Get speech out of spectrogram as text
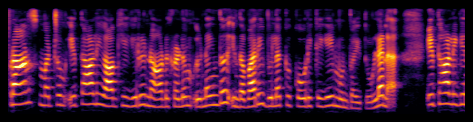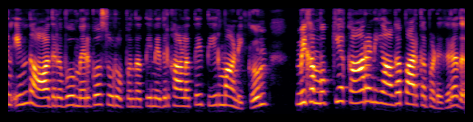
பிரான்ஸ் மற்றும் இத்தாலி ஆகிய இரு நாடுகளும் இணைந்து இந்த வரி விலக்கு கோரிக்கையை முன்வைத்துள்ளன. இத்தாலியின் இந்த ஆதரவு மெர்கோசூர் ஒப்பந்தத்தின் எதிர்காலத்தை தீர்மானிக்கும் மிக முக்கிய காரணியாக பார்க்கப்படுகிறது.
